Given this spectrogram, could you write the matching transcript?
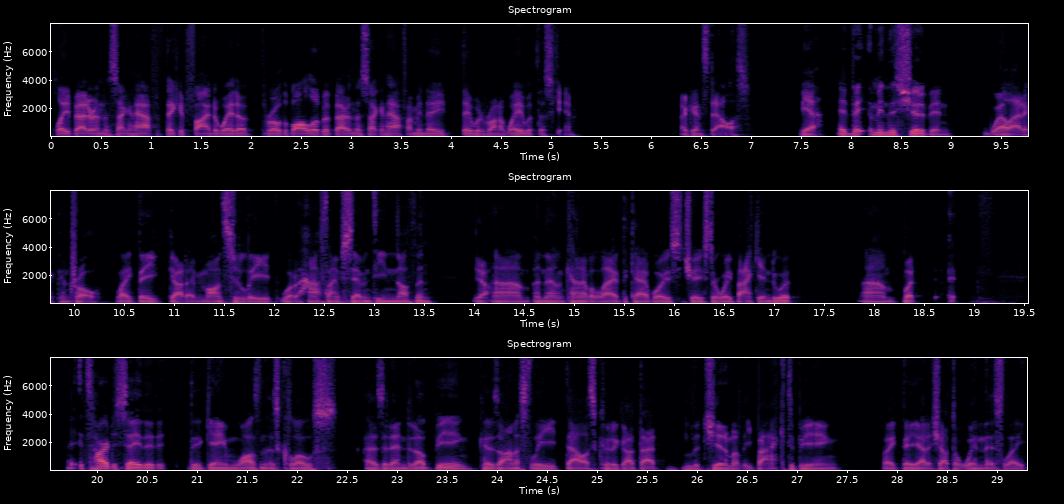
play better in the second half, if they could find a way to throw the ball a little bit better in the second half, I mean, they, they would run away with this game against Dallas. Yeah. I mean, this should have been well out of control. Like they got a monster lead, what, at halftime 17 nothing. Yeah. Um, and then kind of allowed the Cowboys to chase their way back into it. Um, but uh, It's hard to say that it, the game wasn't as close as it ended up being because honestly, Dallas could have got that legitimately back to being like they had a shot to win this late,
